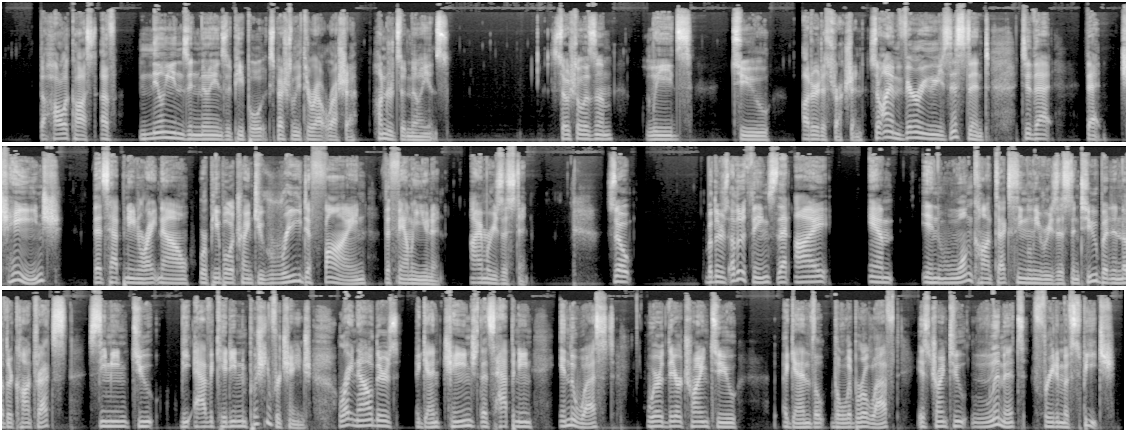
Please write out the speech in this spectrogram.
the Holocaust of millions and millions of people, especially throughout Russia, hundreds of millions. Socialism leads to utter destruction. So I am very resistant to that that change that's happening right now where people are trying to redefine the family unit. I'm resistant. So, but there's other things that I am in one context seemingly resistant to, but in other contexts seeming to be advocating and pushing for change. Right now, there's again change that's happening in the West where they're trying to, again, the, the liberal left is trying to limit freedom of speech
